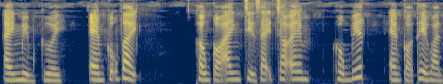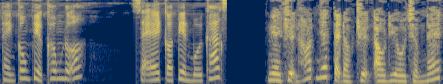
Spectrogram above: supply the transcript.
Anh mỉm cười. Em cũng vậy. Không có anh chỉ dạy cho em. Không biết em có thể hoàn thành công việc không nữa. Sẽ có tiền bối khác. Nghe chuyện hot nhất tại đọc truyện audio.net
